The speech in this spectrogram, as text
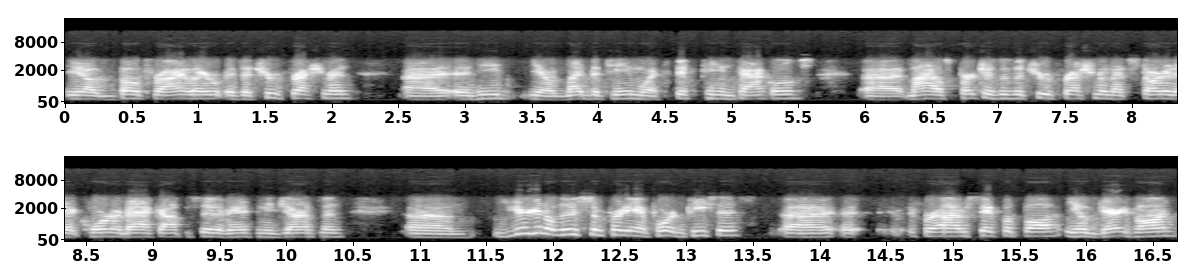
you know, Beau Freyler is a true freshman, uh, and he you know led the team with 15 tackles. Uh, Myles Purchase is a true freshman that started at cornerback opposite of Anthony Johnson. Um, you're going to lose some pretty important pieces uh, for Iowa State football. You know, Gary Vaughn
